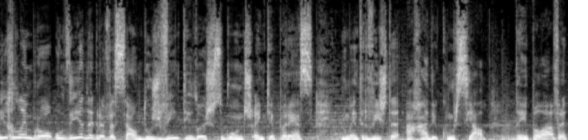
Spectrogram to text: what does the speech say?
e relembrou o dia da gravação dos 22 segundos em que aparece numa entrevista à rádio comercial. Tem a palavra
